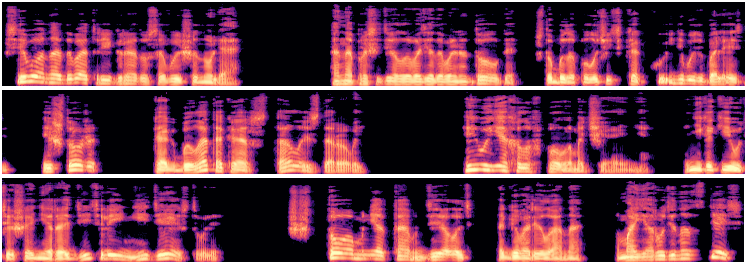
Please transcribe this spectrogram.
всего на 2-3 градуса выше нуля. Она просидела в воде довольно долго, чтобы заполучить какую-нибудь болезнь. И что же? Как была, так и осталась здоровой. И уехала в полном отчаянии. Никакие утешения родителей не действовали. «Что мне там делать?» — говорила она. «Моя родина здесь».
